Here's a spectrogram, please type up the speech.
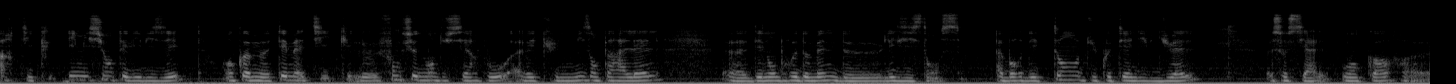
articles, émissions télévisées ont comme thématique le fonctionnement du cerveau avec une mise en parallèle euh, des nombreux domaines de l'existence, abordés tant du côté individuel, social ou encore euh,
